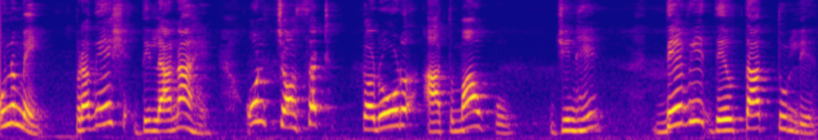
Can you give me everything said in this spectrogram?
उनमें प्रवेश दिलाना है उन चौंसठ करोड़ आत्माओं को, जिन्हें देवी देवता तुल्य,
